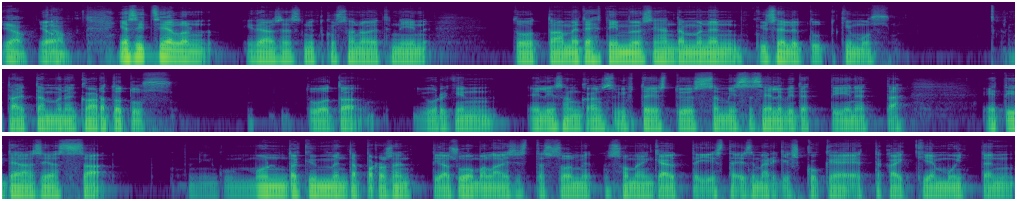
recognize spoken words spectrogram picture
joo, joo. joo. Ja sitten siellä on itse asiassa nyt kun sanoit, niin tuota, me tehtiin myös ihan tämmöinen kyselytutkimus tai tämmöinen kartotus tuota, juurikin Elisan kanssa yhteistyössä, missä selvitettiin, että, että itse asiassa niin kuin monta kymmentä prosenttia suomalaisista somen käyttäjistä esimerkiksi kokee, että kaikkien muiden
